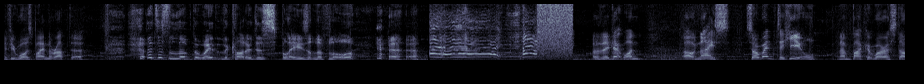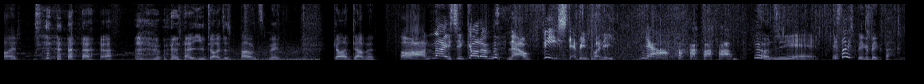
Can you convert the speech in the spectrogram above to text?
if he was biting the raptor. I just love the way that the Carno just splays on the floor. oh, did they get one? Oh, nice. So I went to heal, and I'm back at where I started. that Utah just pounced me. God damn it. Oh, nice, he got him! Now feast, everybody! oh, yeah. It's nice being a big family.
